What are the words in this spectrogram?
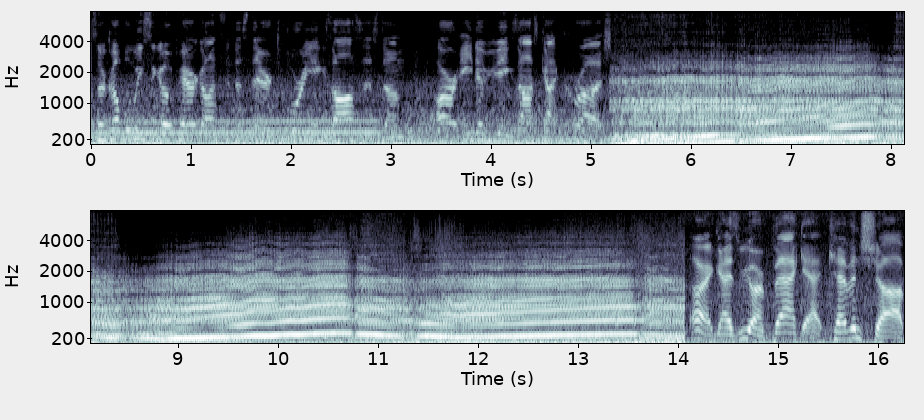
So a couple weeks ago, Paragon sent us their touring exhaust system. Our AWE exhaust got crushed. Alright guys, we are back at Kevin's shop.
